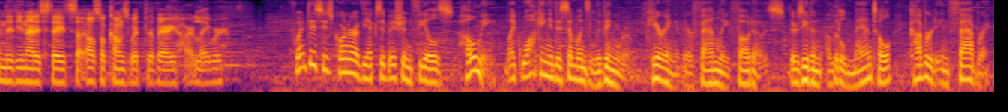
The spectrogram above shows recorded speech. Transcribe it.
in the United States also comes with the very hard labor. Fuentes' corner of the exhibition feels homey, like walking into someone's living room, peering at their family photos. There's even a little mantle covered in fabric.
